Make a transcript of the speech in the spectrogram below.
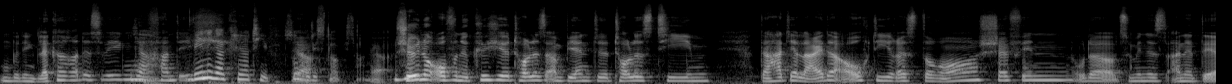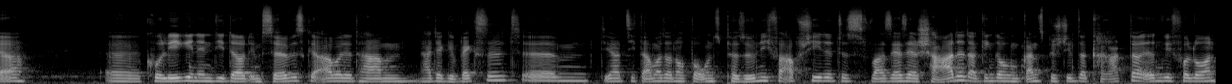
unbedingt leckerer deswegen, ja, fand ich. weniger kreativ, so Ja. würde ich es, glaube ich, sagen. Ja. Schöne offene Küche, tolles Ambiente, tolles Team. Da hat ja leider auch die Restaurantchefin oder zumindest eine der äh, Kolleginnen, die dort im Service gearbeitet haben, hat ja gewechselt. Ähm, die hat sich damals auch noch bei uns persönlich verabschiedet. Das war sehr, sehr schade. Da ging doch ein ganz bestimmter Charakter irgendwie verloren.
